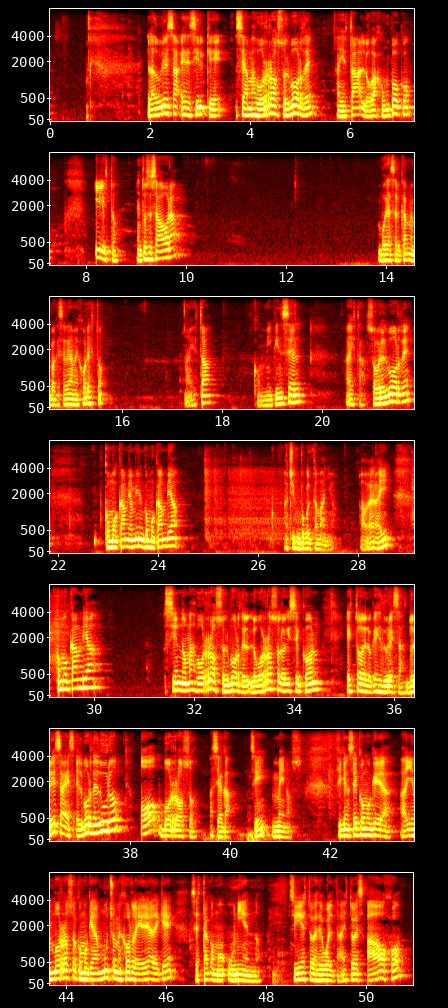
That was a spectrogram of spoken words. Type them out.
La dureza es decir que sea más borroso el borde. Ahí está, lo bajo un poco. Y listo. Entonces ahora voy a acercarme para que se vea mejor esto. Ahí está con mi pincel, ahí está, sobre el borde, cómo cambia, miren cómo cambia, achico un poco el tamaño, a ver ahí, cómo cambia siendo más borroso el borde, lo borroso lo hice con esto de lo que es dureza, dureza es el borde duro o borroso, hacia acá, ¿sí? Menos. Fíjense cómo queda ahí en borroso, cómo queda mucho mejor la idea de que se está como uniendo. ¿Sí? Esto es de vuelta, esto es a ojo.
